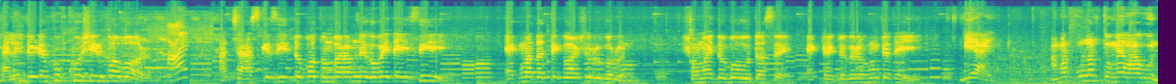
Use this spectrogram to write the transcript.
তাহলে তো এটা খুব খুশির খবর। আচ্ছা আজকে যেহেতু প্রথমবার আপনি গোবাইতাইছি এক মাথার থেকে কোয়া শুরু করুন। সময় তো বহুত আছে একটা একটা করে শুনতে থাকি। বিয়াই আমার পোলার তো মেলা আগুন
